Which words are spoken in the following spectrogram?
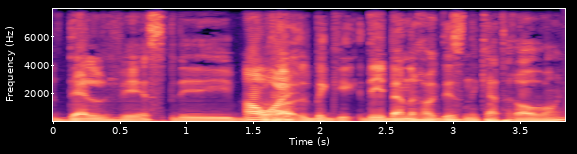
d'Elvis, puis des, Ah ouais? rock- des, bands rock des années 80,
